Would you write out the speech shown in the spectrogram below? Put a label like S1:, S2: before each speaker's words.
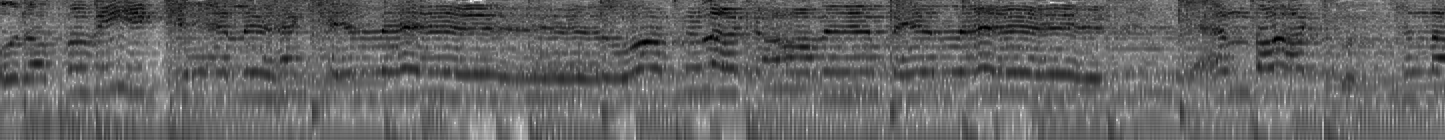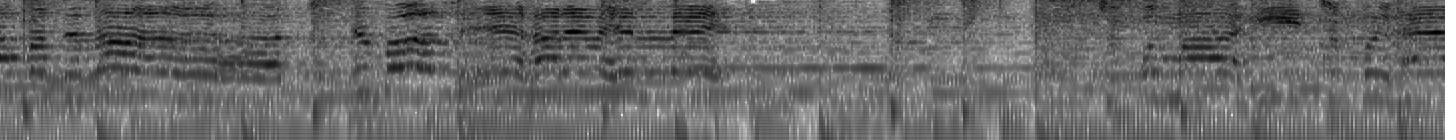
S1: और अब भी खेल है खेले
